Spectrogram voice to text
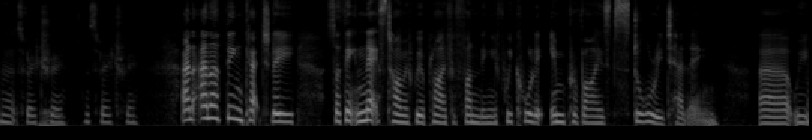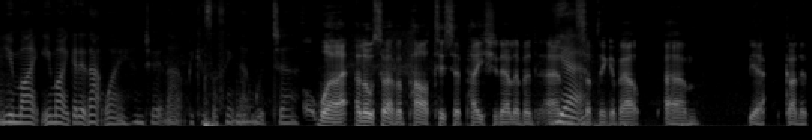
No, that's very true. That's very true. And and I think actually, so I think next time if we apply for funding, if we call it improvised storytelling, uh, we, you might you might get it that way and do it that because I think that would. Uh, Well, and also have a participation element and Yeah. something about, um, yeah, kind of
